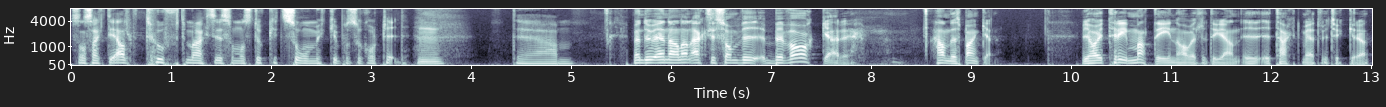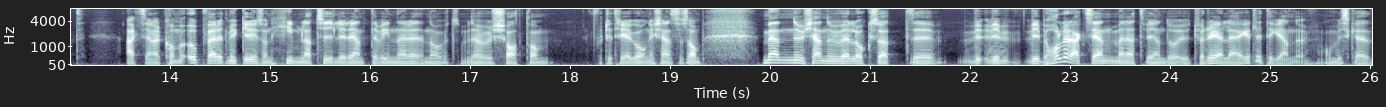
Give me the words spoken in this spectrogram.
som sagt, det är alltid tufft med aktier som har stuckit så mycket på så kort tid. Mm. Det, ehm, Men du, en annan aktie som vi bevakar, Handelsbanken. Vi har ju trimmat det innehavet lite grann i, i takt med att vi tycker att aktierna kommer upp väldigt mycket. Det är en sån himla tydlig räntevinnare, något som det har vi tjatat om 43 gånger känns det som. Men nu känner vi väl också att eh, vi, vi, vi behåller aktien men att vi ändå utvärderar läget lite grann nu. Om vi ska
